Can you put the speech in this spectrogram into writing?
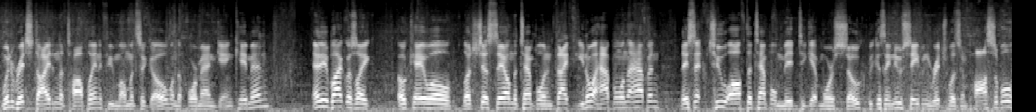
When Rich died in the top lane a few moments ago when the four-man gang came in, Enemy Black was like, okay, well, let's just stay on the temple. And in fact, you know what happened when that happened? They sent two off the temple mid to get more soak because they knew saving Rich was impossible,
